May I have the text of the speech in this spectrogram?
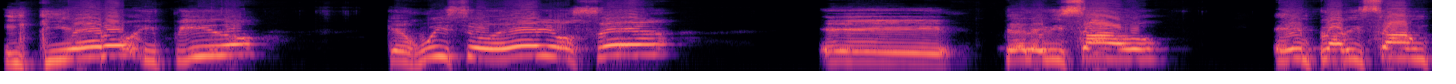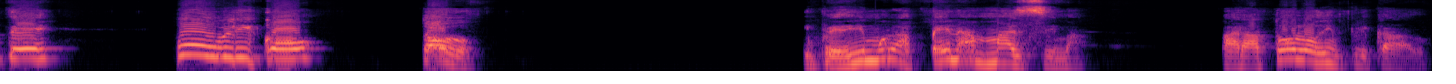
Y quiero y pido que el juicio de ellos sea eh, televisado, ejemplarizante, público, todo. Y pedimos la pena máxima para todos los implicados.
